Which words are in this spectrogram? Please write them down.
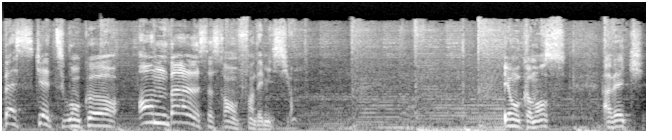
basket ou encore handball. Ça sera en fin d'émission. Et on commence avec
